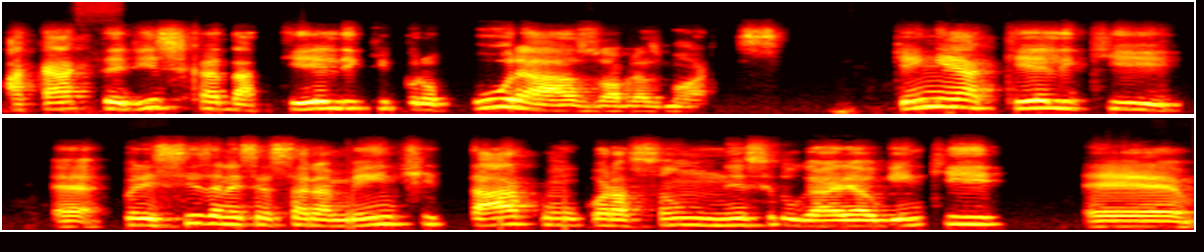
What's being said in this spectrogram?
a característica daquele que procura as obras mortas. Quem é aquele que é, precisa necessariamente estar com o coração nesse lugar? É alguém que, é,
